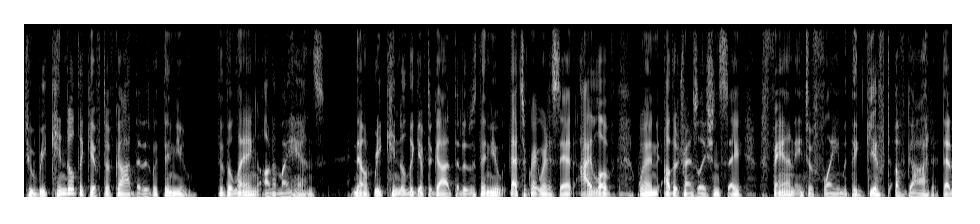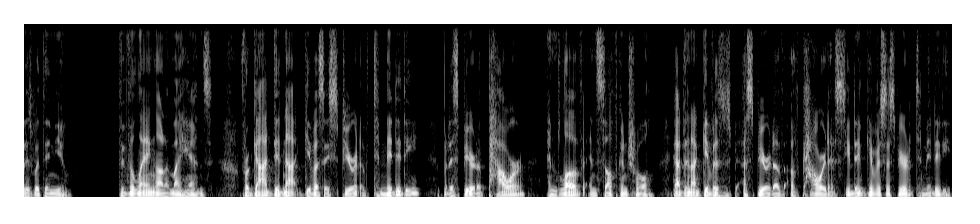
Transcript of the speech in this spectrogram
to rekindle the gift of God that is within you through the laying on of my hands. Now, rekindle the gift of God that is within you. That's a great way to say it. I love when other translations say, fan into flame the gift of God that is within you through the laying on of my hands. For God did not give us a spirit of timidity, but a spirit of power and love and self control. God did not give us a spirit of, of cowardice. He didn't give us a spirit of timidity,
